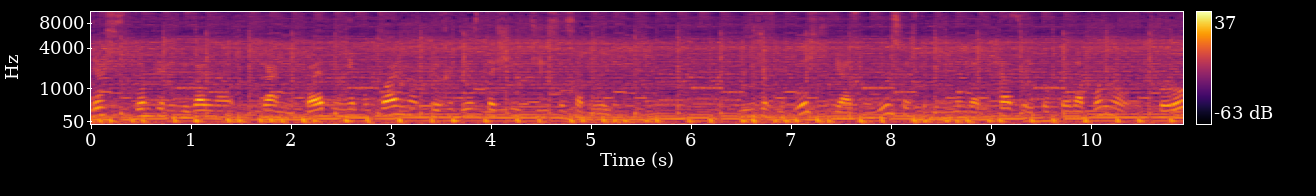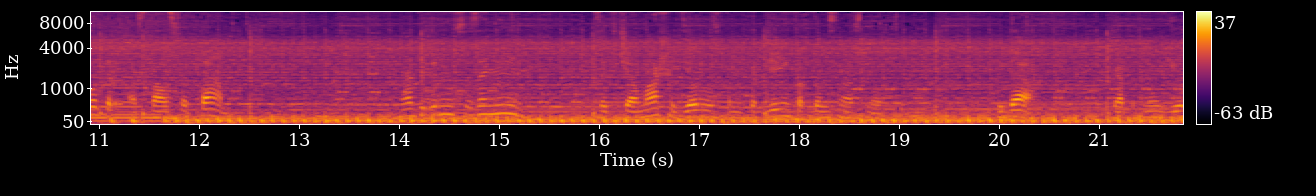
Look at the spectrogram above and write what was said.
С дом передвигали ногами, поэтому мне буквально приходилось тащить их за собой. Прибежав на площадь, я остановился, чтобы немного отдышаться, и только тогда понял, что Ротер остался там. Надо вернуться за ним, закричал Маша и дернулась по направлению к автобусной остановке. Куда? Я пнул ее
